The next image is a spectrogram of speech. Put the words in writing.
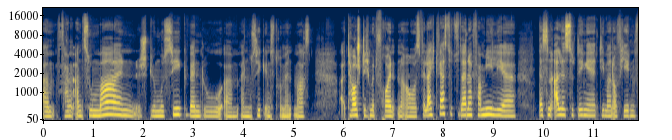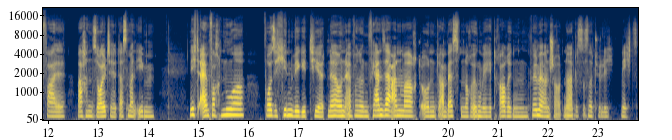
Ähm, fang an zu malen, spiel Musik, wenn du ähm, ein Musikinstrument machst. Äh, tausch dich mit Freunden aus. Vielleicht fährst du zu deiner Familie. Das sind alles so Dinge, die man auf jeden Fall machen sollte, dass man eben nicht einfach nur vor sich hin vegetiert, ne, und einfach nur den Fernseher anmacht und am besten noch irgendwelche traurigen Filme anschaut, ne? Das ist natürlich nichts.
